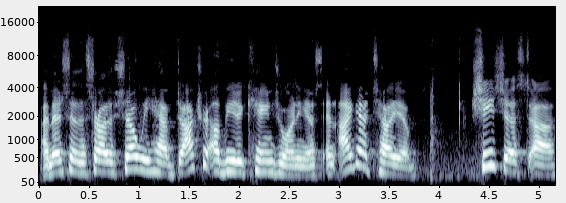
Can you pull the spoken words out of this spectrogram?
I mentioned at the start of the show we have Dr. Alveda King joining us, and I got to tell you, she's just uh,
